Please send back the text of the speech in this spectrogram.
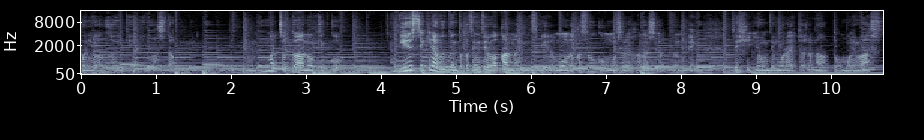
こには書いてありました。うんまあ、ちょっとあの結構技術的な部分とか全然わかんないんですけれどもなんかすごく面白い話だったのでぜひ読んでもらえたらなと思います。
